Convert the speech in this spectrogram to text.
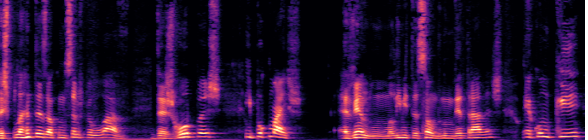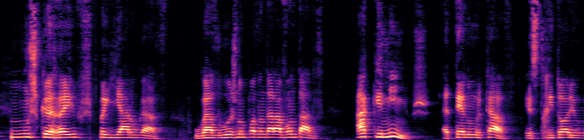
das plantas ou começamos pelo lado das roupas e pouco mais. Havendo uma limitação de número de entradas, é como que uns carreiros para guiar o gado. O gado hoje não pode andar à vontade. Há caminhos até no mercado, esse território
